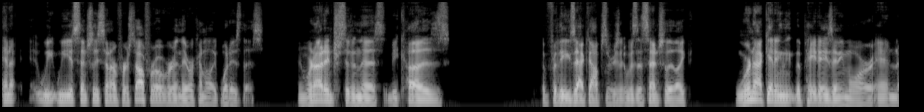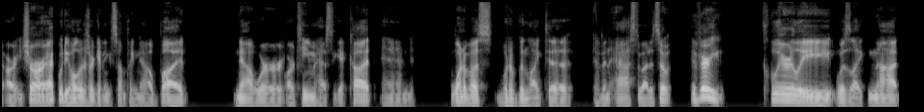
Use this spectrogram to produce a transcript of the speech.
And we we essentially sent our first offer over and they were kind of like, what is this? And we're not interested in this because for the exact opposite reason. It was essentially like, we're not getting the paydays anymore. And our sure our equity holders are getting something now, but now we're our team has to get cut. And one of us would have been like to have been asked about it. So it very clearly was like not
